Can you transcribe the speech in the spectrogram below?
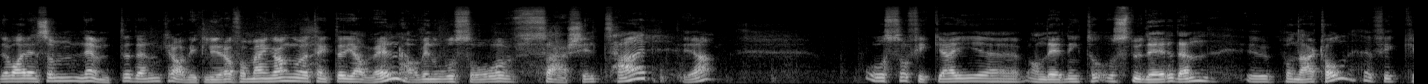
Det var en som nevnte den kraviklyra for meg en gang, og jeg tenkte ja vel, har vi noe så særskilt her? Ja. Og så fikk jeg anledning til å studere den på nært hold. Jeg fikk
